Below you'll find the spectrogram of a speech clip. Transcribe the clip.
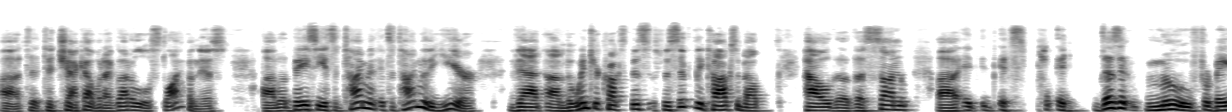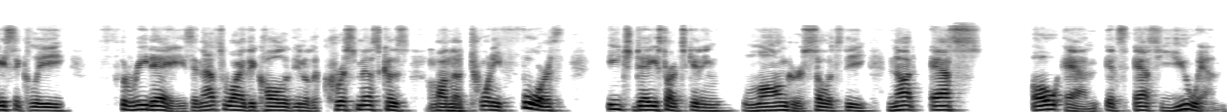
uh, to to check out. But I've got a little slide on this. Uh, but basically, it's a time it's a time of the year that um, the winter crux specifically talks about how the the sun uh, it, it it's it doesn't move for basically three days, and that's why they call it you know the Christmas because on the mm-hmm. 24th each day starts getting longer. So it's the not s o n it's s u n.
